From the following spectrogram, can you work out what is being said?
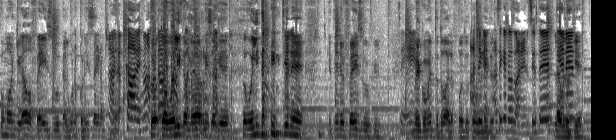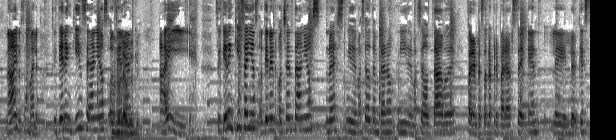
Cómo han llegado a Facebook, algunos con Instagram. Ah, cada vez más. tu, abuelita más. me da risa que tu abuelita que tiene que tiene Facebook Sí. me comenta todas las fotos tu Así que, abuelita. así que ya saben, si ustedes La tienen. bloqueé. Ay, no seas malo. Si tienen 15 años o No, no la tienen. bloqueé. Ay. Si tienen 15 años o tienen 80 años, no es ni demasiado temprano ni demasiado tarde para empezar a prepararse en lo que es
